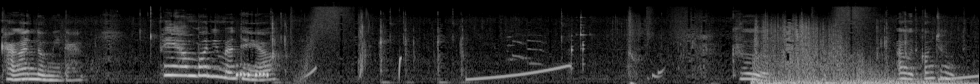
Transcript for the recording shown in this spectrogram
강한 놈이다. 회 한 번이면 돼요. 그 아우 깜짝 놀-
